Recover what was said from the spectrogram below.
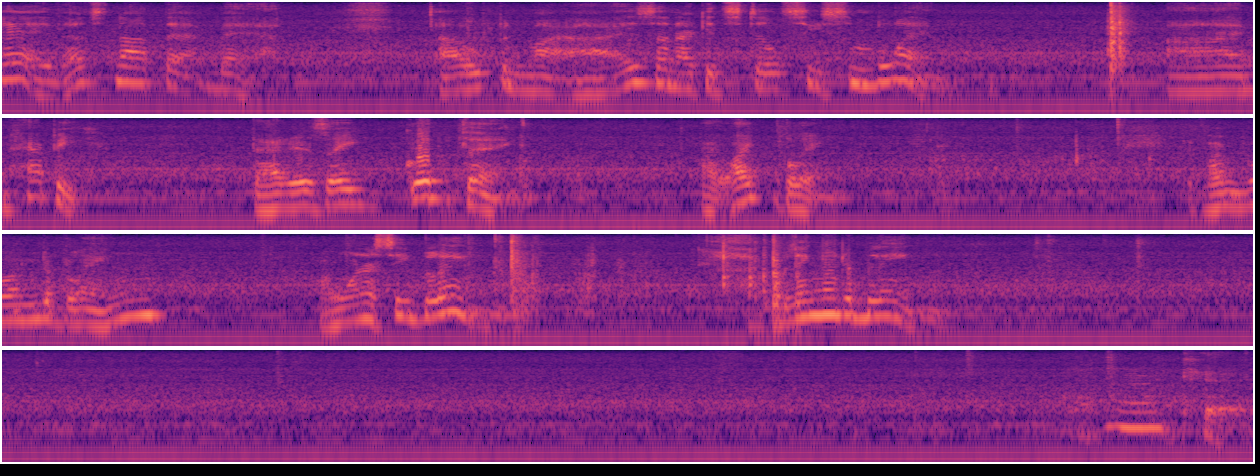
Okay, that's not that bad. I opened my eyes and I could still see some bling. I'm happy. That is a good thing. I like bling. If I'm going to bling, I want to see bling. Bling to bling. Okay,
